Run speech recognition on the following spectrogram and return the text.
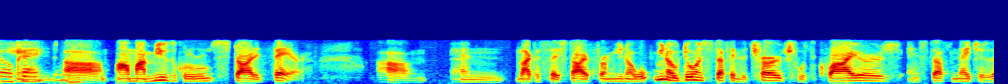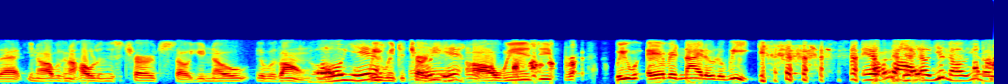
Okay. And uh, all my musical roots started there. Um, and like I say, started from you know you know doing stuff in the church with the choirs and stuff in nature of that. You know, I was in a holiness church, so you know it was on. Oh yeah. We went to church Oh, yeah. all Wednesday. We went every night of the week. Every, oh, you know, you know,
